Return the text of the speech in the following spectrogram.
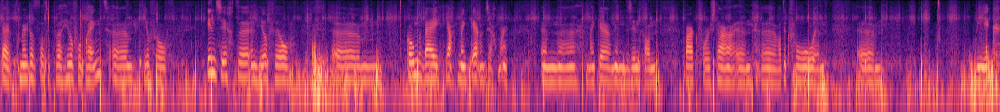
ja, ik merk dat dat ook wel heel veel brengt. Ehm, heel veel inzichten en heel veel um, komen bij ja, mijn kern, zeg maar. En uh, mijn kern in de zin van waar ik voor sta en uh, wat ik voel en um, wie, ik,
